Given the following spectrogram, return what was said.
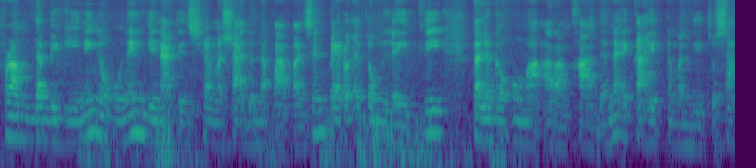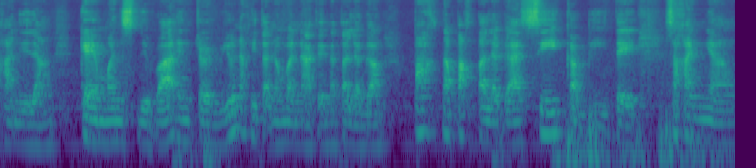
from the beginning, yung una hindi natin siya masyado napapansin pero itong lately talagang umaarangkada na eh kahit naman dito sa kanilang Kemans, di ba, interview, nakita naman natin na talagang pak na pak talaga si Cavite sa kanyang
